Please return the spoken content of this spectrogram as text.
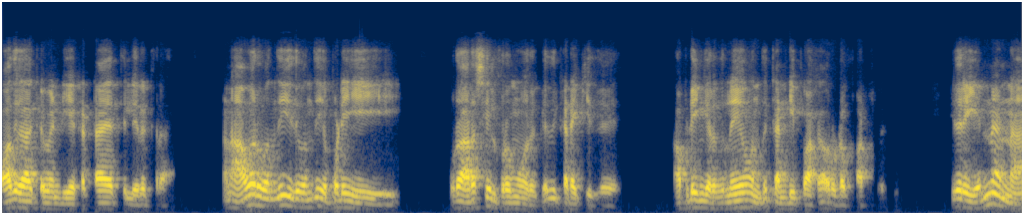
பாதுகாக்க வேண்டிய கட்டாயத்தில் இருக்கிறார். ஆனா அவர் வந்து இது வந்து எப்படி ஒரு அரசியல் பிரமுகருக்கு இது கிடைக்குது அப்படிங்கிறதுலயும் வந்து கண்டிப்பாக அவரோட பாட்டு இருக்கு. இதுல என்னன்னா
